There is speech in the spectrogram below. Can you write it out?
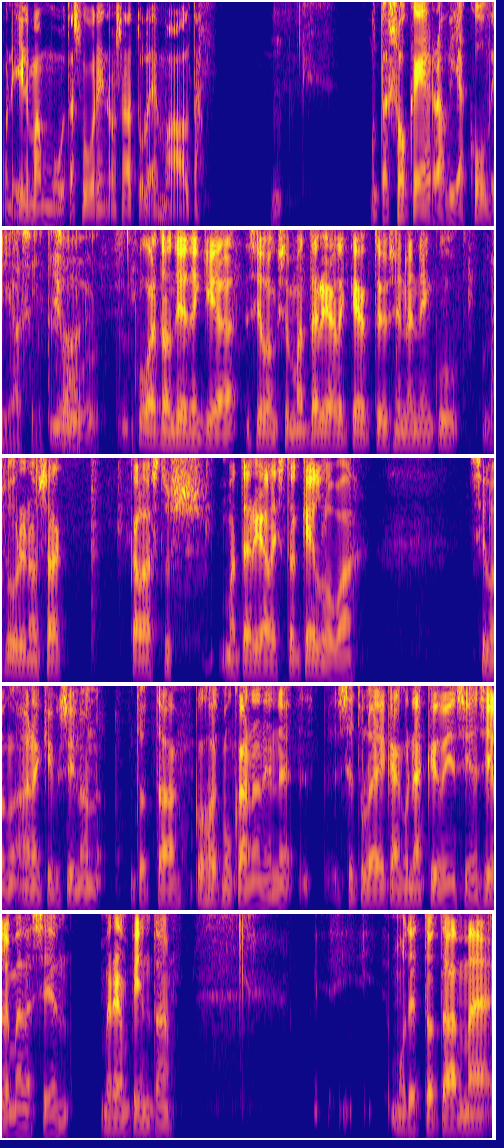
on ilman muuta suurin osa tulee maalta. Mm. Mutta sokeeravia kuvia siitä Juu, kuvat on tietenkin ja silloin kun se materiaali kertyy sinne, niin kuin suurin osa kalastusmateriaalista on kelluvaa. Silloin ainakin kun siinä on tota, kohot mukana, niin ne, se tulee ikään kuin näkyviin siihen silmälle, siihen meren pintaan. Mutta tota, mä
